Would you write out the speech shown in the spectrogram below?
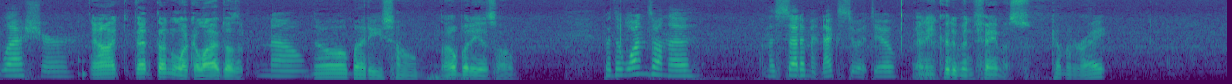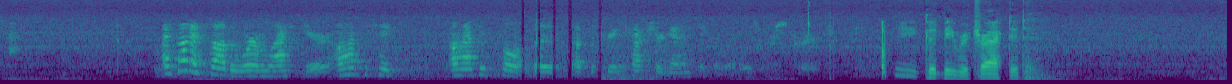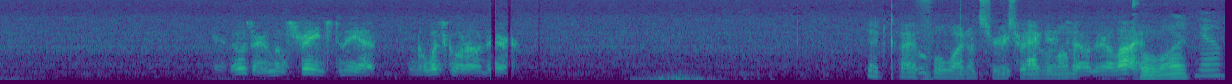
flesh or No, it, that doesn't look alive, does it? no. Nobody's home. Nobody is home. But the ones on the on the sediment next to it do. And he could have been famous. Coming right. I thought I saw the worm last year. I'll have to take, I'll have to pull up the, up the screen capture again and take a look. It could be retracted. Those are a little strange to me. I don't know what's going on there. Ed, could I have full wide on Seirios when you have a Retracted, moment? so they're alive. Full wide. Yeah.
